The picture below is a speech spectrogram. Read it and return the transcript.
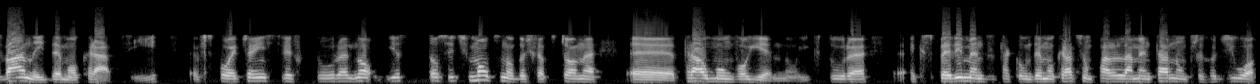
zwanej demokracji w społeczeństwie, w które no, jest dosyć mocno doświadczone e, traumą wojenną i które eksperyment z taką demokracją parlamentarną przechodziło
